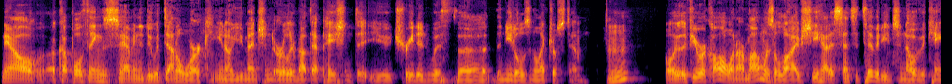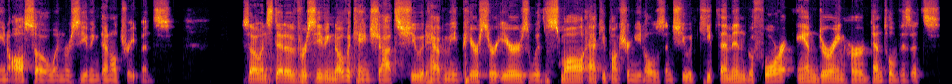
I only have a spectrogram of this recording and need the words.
Now, a couple of things having to do with dental work. You know, you mentioned earlier about that patient that you treated with the, the needles and electrostim. Mm-hmm. Well, if you recall, when our mom was alive, she had a sensitivity to Novocaine also when receiving dental treatments. So instead of receiving Novocaine shots, she would have me pierce her ears with small acupuncture needles and she would keep them in before and during her dental visits.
